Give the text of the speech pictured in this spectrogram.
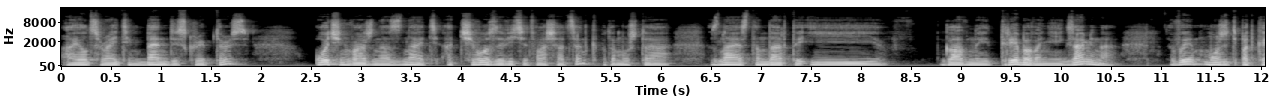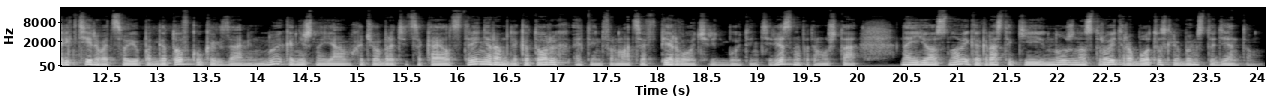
IELTS Writing Band Descriptors – очень важно знать, от чего зависит ваша оценка, потому что, зная стандарты и главные требования экзамена, вы можете подкорректировать свою подготовку к экзамену. Ну и, конечно, я хочу обратиться к IELTS тренерам, для которых эта информация в первую очередь будет интересна, потому что на ее основе как раз-таки нужно строить работу с любым студентом,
